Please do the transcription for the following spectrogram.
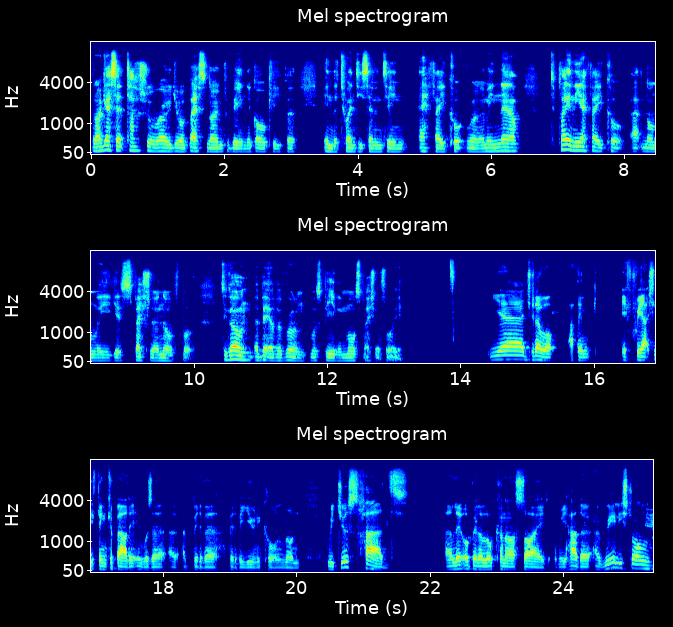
And I guess at Tattershall Road, you're best known for being the goalkeeper in the 2017 FA Cup run. I mean, now to play in the FA Cup at non-league is special enough, but to go on a bit of a run must be even more special for you. Yeah, do you know what? I think if we actually think about it, it was a, a, bit of a, a, bit of a unicorn run. We just had a little bit of luck on our side, and we had a, a really strong,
